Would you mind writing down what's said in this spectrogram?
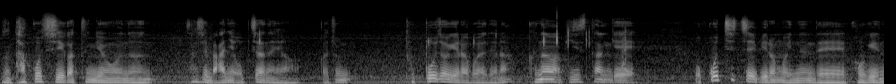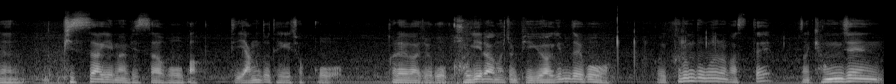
우선 닭꼬치 같은 경우는 사실 많이 없잖아요. 그러니까 좀 독보적이라고 해야 되나? 그나마 비슷한 게 뭐 꼬치집 이런 거 있는데 거기는 비싸기만 비싸고 막 양도 되게 적고 그래가지고 거기랑은 좀 비교하기 힘들고 그런 부분을 봤을 때 우선 경쟁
